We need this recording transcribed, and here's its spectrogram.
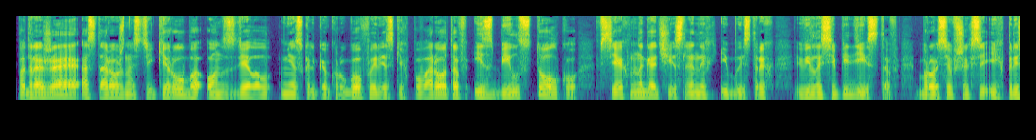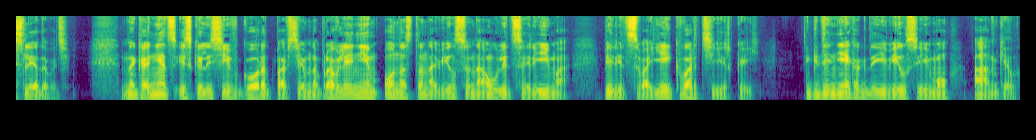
Подражая осторожности Керуба, он сделал несколько кругов и резких поворотов и сбил с толку всех многочисленных и быстрых велосипедистов, бросившихся их преследовать. Наконец, исколесив город по всем направлениям, он остановился на улице Рима, перед своей квартиркой, где некогда явился ему ангел.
